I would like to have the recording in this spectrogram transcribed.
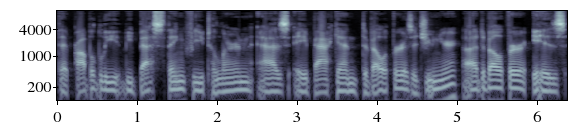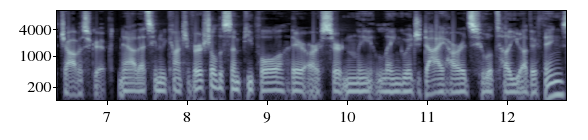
that probably the best thing for you to learn as a backend developer, as a junior uh, developer, is JavaScript. Now, that's going to be controversial to some people. There are certainly language diehards who will tell you other things.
